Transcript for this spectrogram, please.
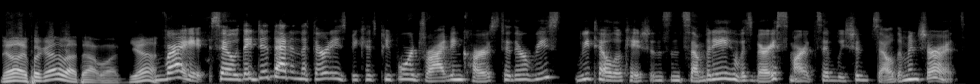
no, I forgot about that one. Yeah. Right. So they did that in the 30s because people were driving cars to their re- retail locations, and somebody who was very smart said we should sell them insurance.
